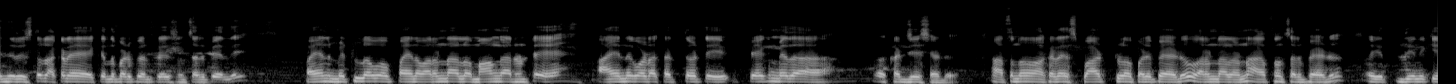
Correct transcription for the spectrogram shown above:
ఇంజరీస్తో అక్కడే కింద పడిపోయిన ప్లేస్ చనిపోయింది. పైన మెట్లో పైన వరండాలో మామగారు ఉంటే ఆయన్ని కూడా కత్తితోటి పేక మీద కట్ చేశాడు. అతను అక్కడే స్పాట్లో పడిపోయాడు వరండాలో ఉన్న అతను చనిపోయాడు. దీనికి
